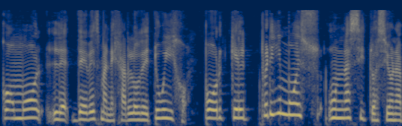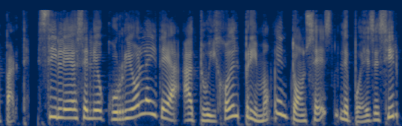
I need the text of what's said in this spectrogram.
cómo le debes manejarlo de tu hijo porque el primo es una situación aparte. Si le, se le ocurrió la idea a tu hijo del primo, entonces le puedes decir,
